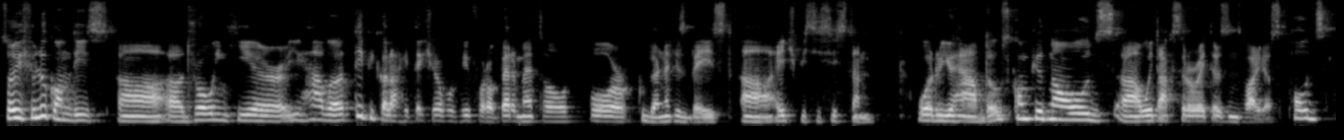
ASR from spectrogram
So if you look on this uh, uh, drawing here, you have a typical architecture overview for a bare metal or Kubernetes-based HPC uh, system, where you have those compute nodes with accelerators in various pods,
